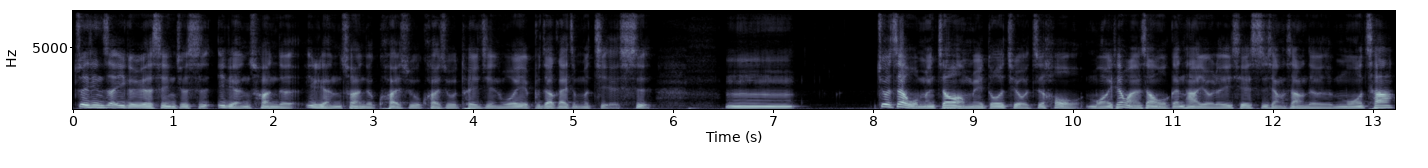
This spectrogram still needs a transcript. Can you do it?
最近这一个月的事情，就是一连串的、一连串的快速、快速推进，我也不知道该怎么解释。嗯，就在我们交往没多久之后，某一天晚上，我跟他有了一些思想上的摩擦，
